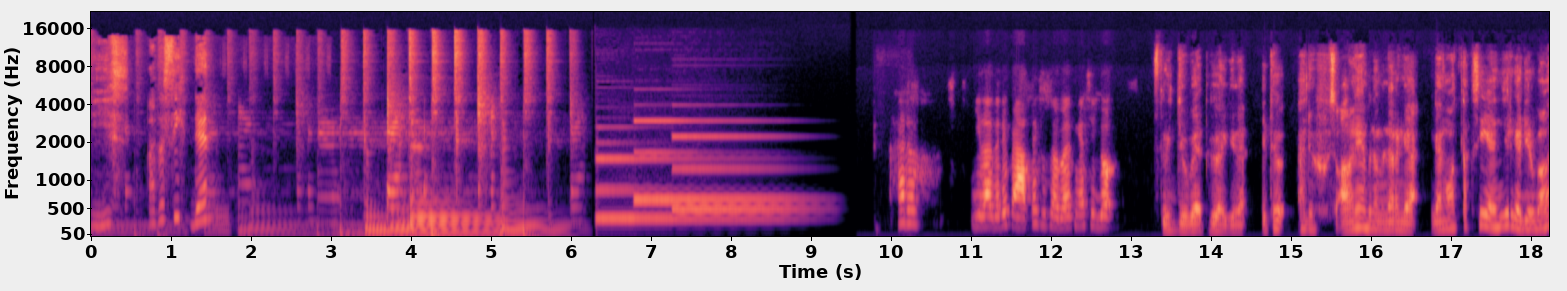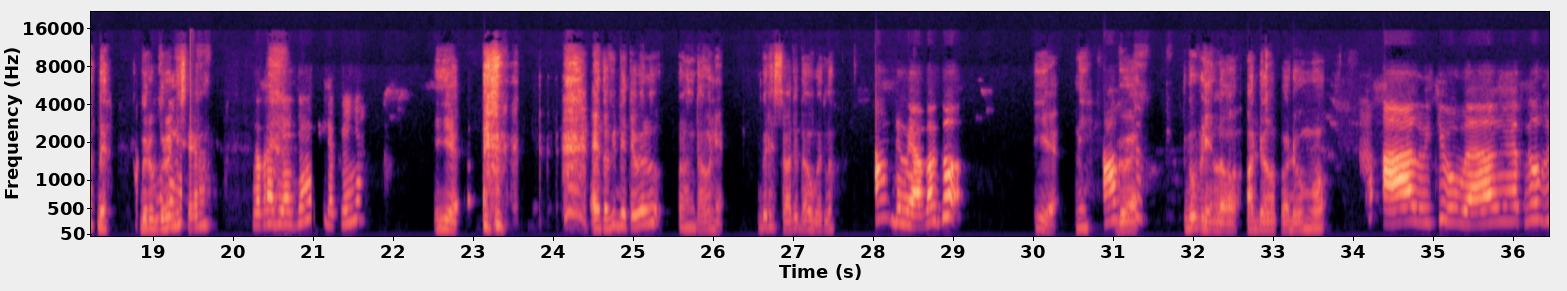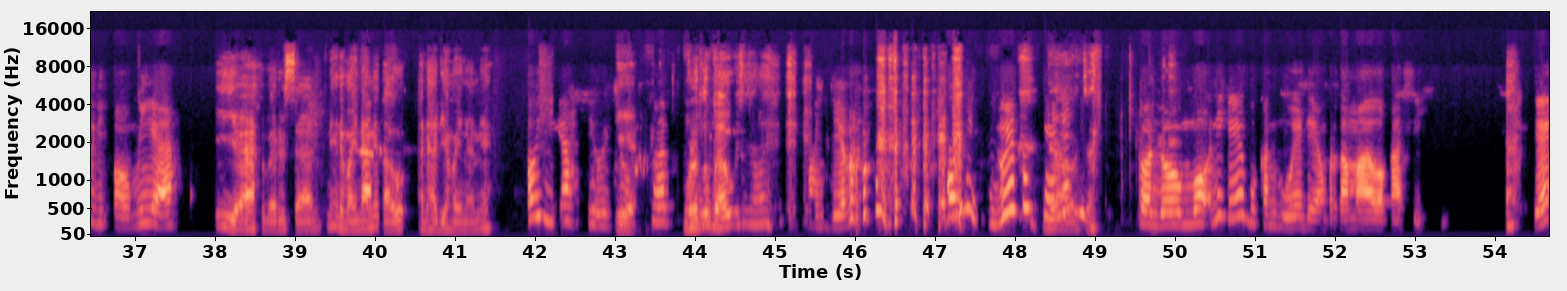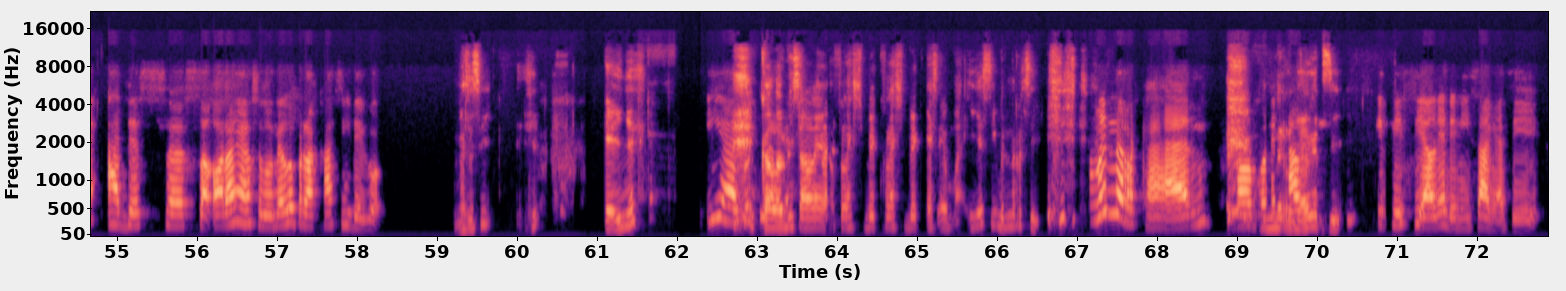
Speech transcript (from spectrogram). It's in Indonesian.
Is, apa sih, Den? Aduh, gila tadi PAT susah banget gak sih, Go? Setuju banget gue gila. Itu aduh, soalnya bener-bener nggak nggak ngotak sih anjir, gak dir banget dah. Guru-guru nih sekarang. Gak pernah diajarin dah kayaknya. Iya. eh tapi BTW lu ulang tahun ya? Gue ada sesuatu tau buat lo. Ah, demi apa, Go? Iya, nih gue gue beliin lo odol kodomo. Ah, lucu banget. Lu beli di Omi ya? Iya, barusan. Ini ada mainannya tahu, ada hadiah mainannya. Oh iya, Ih, lucu Iya. banget. Menurut lu bau sih soalnya. Anjir. Tapi gue tuh kayaknya Jauh. Kodomo nih kayaknya bukan gue deh yang pertama lokasi. Kayak ada seseorang yang sebelumnya lu pernah kasih deh, Go. Masa sih? Kayaknya Iya, gue kalau misalnya flashback flashback SMA iya sih bener sih bener kan? Kalau bener tahu banget sih inisialnya Denisa nggak sih?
